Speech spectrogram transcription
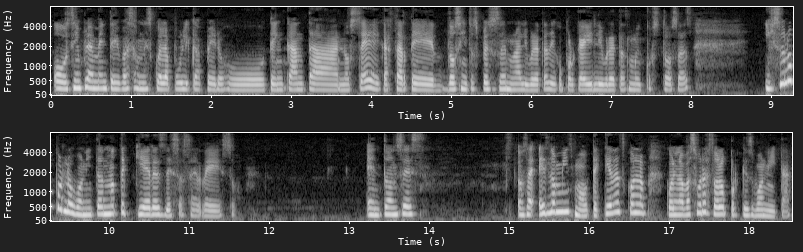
o simplemente vas a una escuela pública pero te encanta, no sé, gastarte 200 pesos en una libreta, digo, porque hay libretas muy costosas y solo por lo bonita no te quieres deshacer de eso. Entonces, o sea, es lo mismo, te quedas con la, con la basura solo porque es bonita.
